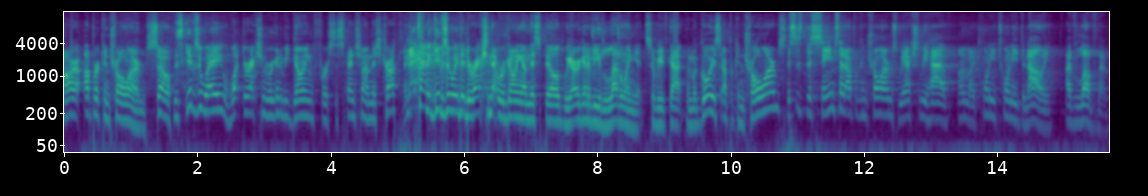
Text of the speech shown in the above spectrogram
our upper control arms. So this gives away what direction we're gonna be going for suspension on this truck. And that kind of gives away the direction that we're going on this build. We are gonna be leveling it. So we've got the McGaughy's upper control arms. This is the same set of upper control arms we actually have on my 2020 Denali. I've loved them.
